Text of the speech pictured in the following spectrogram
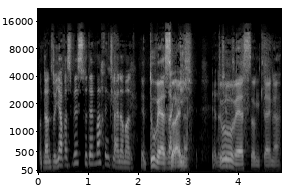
und dann so, ja, was willst du denn machen, kleiner Mann? Du wärst so einer. Ja, Du wärst so ein kleiner.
